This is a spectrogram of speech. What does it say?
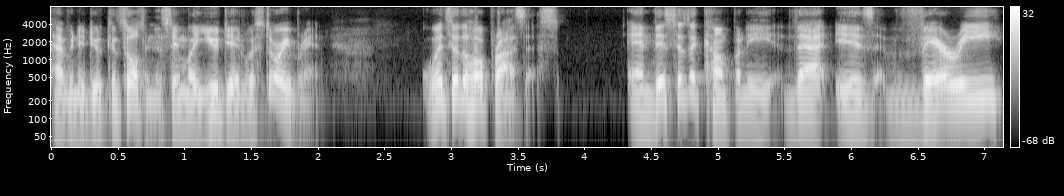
having to do consulting the same way you did with StoryBrand. Went through the whole process. And this is a company that is very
